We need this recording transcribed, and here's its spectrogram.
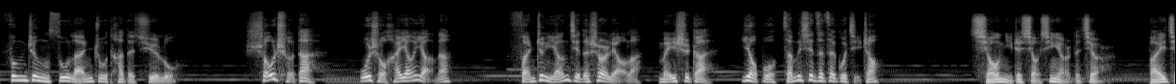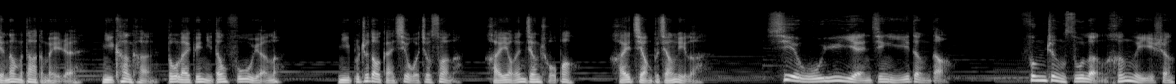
风正苏拦住他的去路，少扯淡，我手还痒痒呢。反正杨姐的事儿了了，没事干，要不咱们现在再过几招？瞧你这小心眼的劲儿，白姐那么大的美人，你看看都来给你当服务员了，你不知道感谢我就算了，还要恩将仇报，还讲不讲理了？谢无语眼睛一瞪道。风正苏冷哼了一声：“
